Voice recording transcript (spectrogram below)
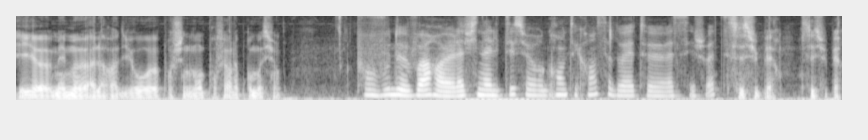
et même à la radio prochainement pour faire la promotion. Pour vous, de voir euh, la finalité sur grand écran, ça doit être euh, assez chouette. C'est super, c'est super.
